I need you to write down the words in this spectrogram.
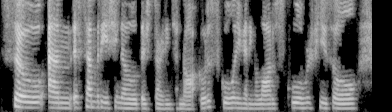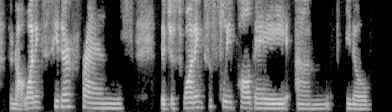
So um, if somebody's, you know, they're starting to not go to school and you're getting a lot of school refusal, they're not wanting to see their friends, they're just wanting to sleep all day, um, you know,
